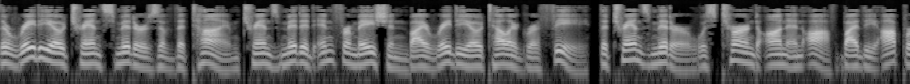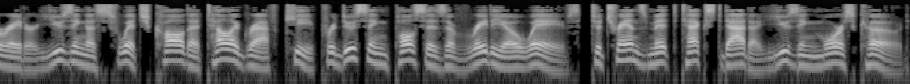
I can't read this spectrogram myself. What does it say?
The radio transmitters of the time transmitted information by radiotelegraphy. The transmitter was turned on and off by the operator using a switch called a telegraph key producing pulses of radio waves, to transmit text data using Morse code.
